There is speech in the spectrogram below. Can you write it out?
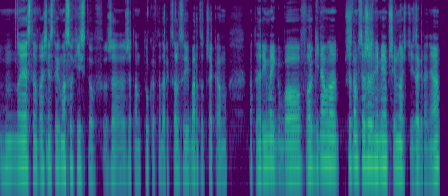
Mhm, no ja jestem właśnie z tych masochistów, że, że tam tukę w te Dark Soulsy i bardzo czekam na ten remake, bo w oryginał, no przyznam szczerze, że nie miałem przyjemności zagrania.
